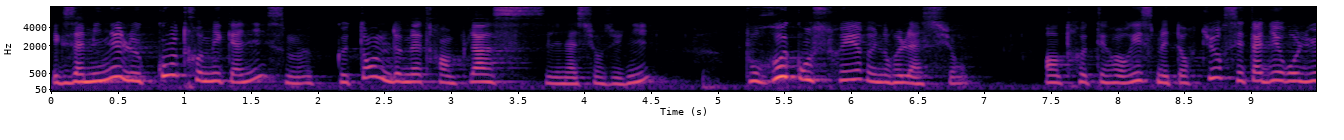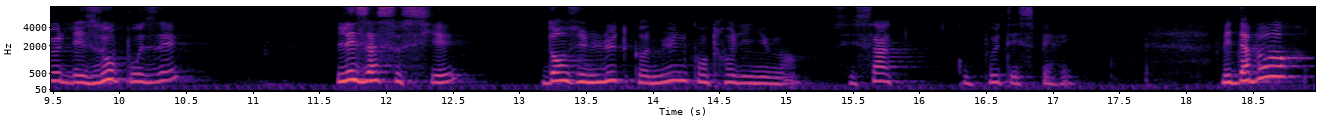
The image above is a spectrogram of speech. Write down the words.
examiner le contre-mécanisme que tentent de mettre en place les Nations Unies pour reconstruire une relation entre terrorisme et torture, c'est-à-dire au lieu de les opposer, les associer dans une lutte commune contre l'inhumain. C'est ça qu'on peut espérer. Mais d'abord,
